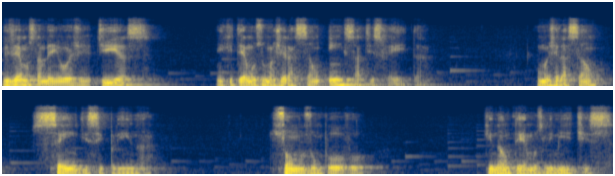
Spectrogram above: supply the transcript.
Vivemos também hoje dias em que temos uma geração insatisfeita, uma geração sem disciplina. Somos um povo que não temos limites.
